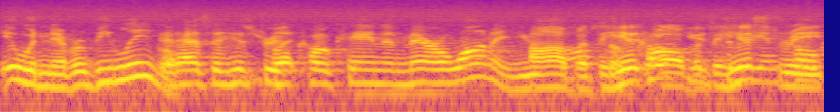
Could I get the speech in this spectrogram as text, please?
it would never be legal. It has a history But- of cocaine and marijuana use Ah, but the, hi- oh, but the to be in history,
